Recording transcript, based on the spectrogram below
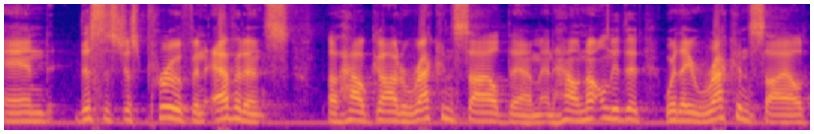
And this is just proof and evidence of how God reconciled them and how not only did were they reconciled,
